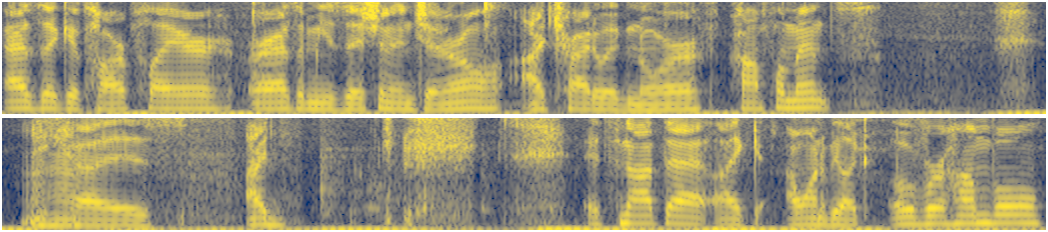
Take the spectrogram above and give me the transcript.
as a guitar player or as a musician in general I try to ignore compliments mm-hmm. because I it's not that like I want to be like over humble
